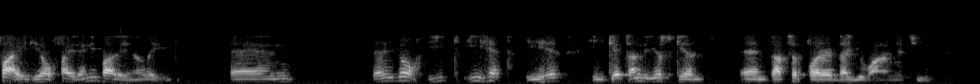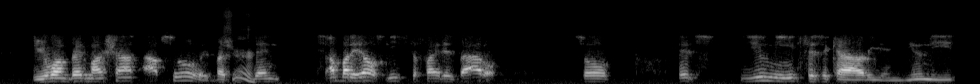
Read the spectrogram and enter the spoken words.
fight. He'll fight anybody in the league, and there you go. He he hit. He hit. He gets under your skin, and that's a player that you want on your team. Do you want Brad Marchand? Absolutely, but Sure. then somebody else needs to fight his battle. So it's you need physicality, and you need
